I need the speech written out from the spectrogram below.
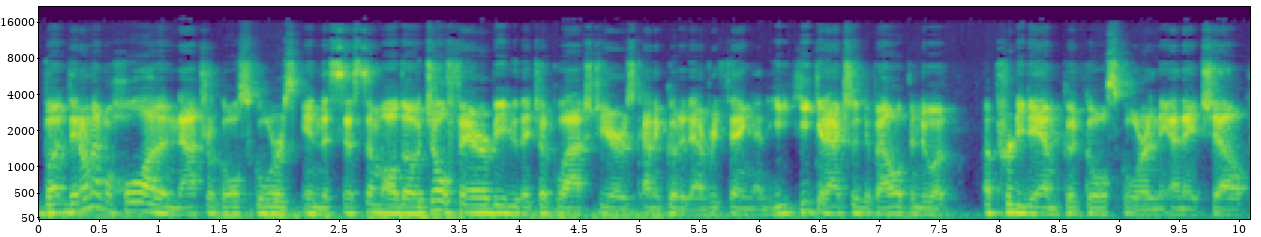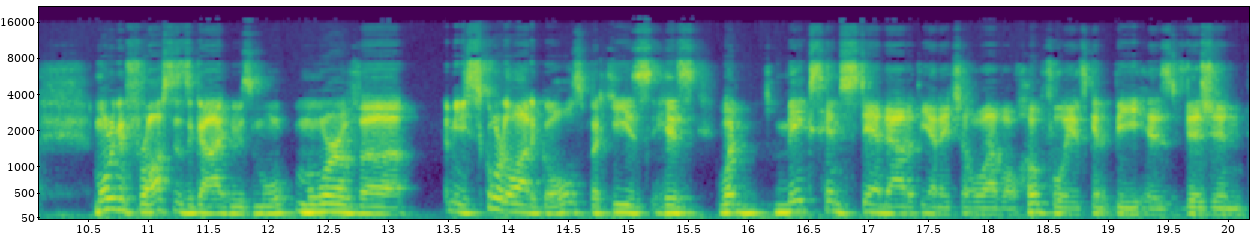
but they don't have a whole lot of natural goal scorers in the system. Although Joel Farabee, who they took last year, is kind of good at everything, and he he could actually develop into a a pretty damn good goal scorer in the NHL. Morgan Frost is a guy who's more, more of a I mean, he scored a lot of goals, but he's his what makes him stand out at the NHL level. Hopefully, is going to be his vision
